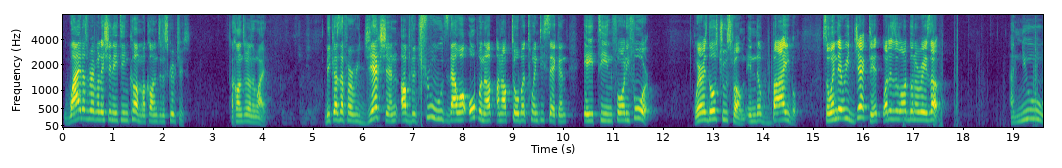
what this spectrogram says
why does Revelation 18 come according to the scriptures? According to Ellen White. Because of a rejection of the truths that were opened up on October 22nd, 1844. Where is those truths found? In the Bible. So when they reject it, what is the Lord going to raise up? A new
